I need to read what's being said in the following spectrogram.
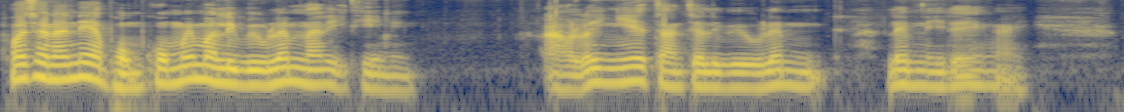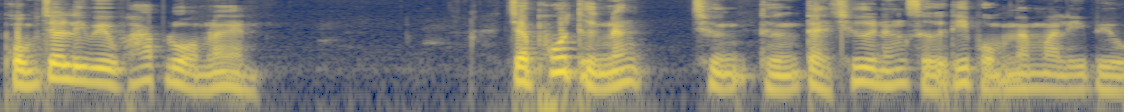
เพราะฉะนั้นเนี่ยผมคงไม่มารีวิวเล่มนั้นอีกทีหนึ่งอ้าวแล้วอย่างนี้อาจารย์จะรีวิวเล่มเล่มนี้ได้ยังไง ผมจะรีวิวภาพรวมแล้วกัน จะพูดถึงนังถึงถึงแต่ชื่อหนังสือที่ผมนำมารีวิว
